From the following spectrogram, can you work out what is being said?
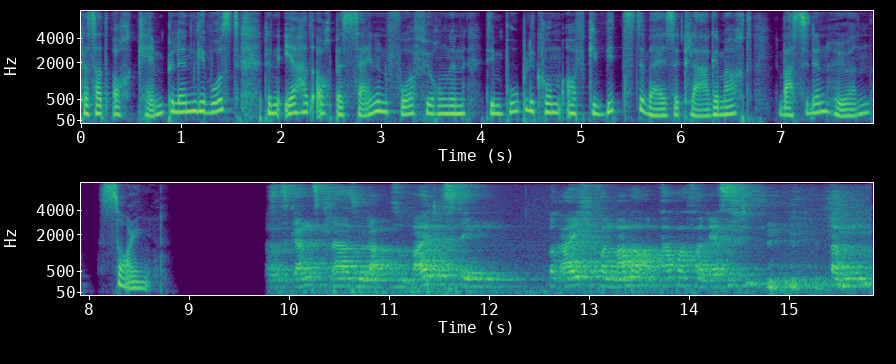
Das hat auch Kempelen gewusst, denn er hat auch bei seinen Vorführungen dem Publikum auf gewitzte Weise klargemacht, was sie denn hören sollen. Es ist ganz klar, so, sobald es den Bereich von Mama und Papa verlässt, ähm,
